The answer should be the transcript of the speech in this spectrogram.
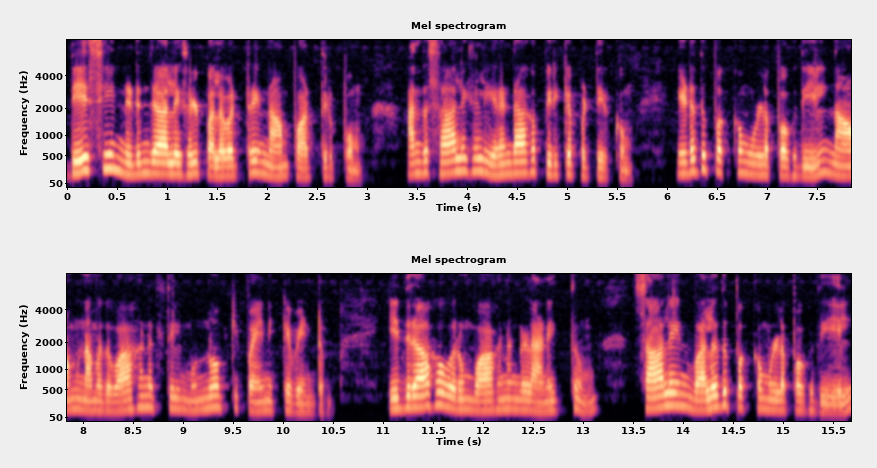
தேசிய நெடுஞ்சாலைகள் பலவற்றை நாம் பார்த்திருப்போம். அந்த சாலைகள் இரண்டாக பிரிக்கப்பட்டிருக்கும். இடது பக்கம் உள்ள பகுதியில் நாம் நமது வாகனத்தில் முன்னோக்கி பயணிக்க வேண்டும். எதிராக வரும் வாகனங்கள் அனைத்தும் சாலையின் வலது பக்கம் உள்ள பகுதியில்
